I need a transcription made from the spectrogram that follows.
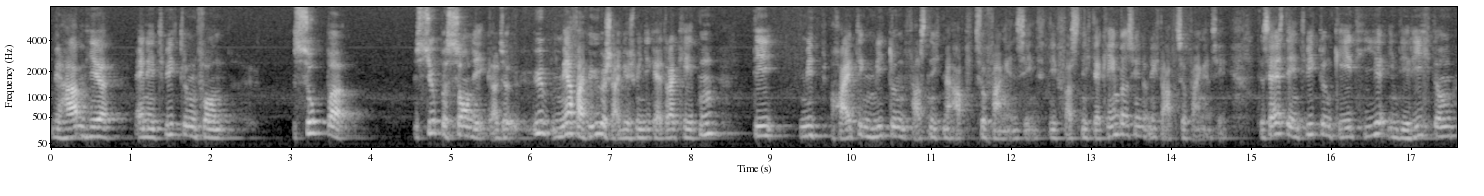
Wir haben hier eine Entwicklung von Super, Supersonic, also mehrfache Überschallgeschwindigkeit Raketen, die mit heutigen Mitteln fast nicht mehr abzufangen sind, die fast nicht erkennbar sind und nicht abzufangen sind. Das heißt, die Entwicklung geht hier in die Richtung,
